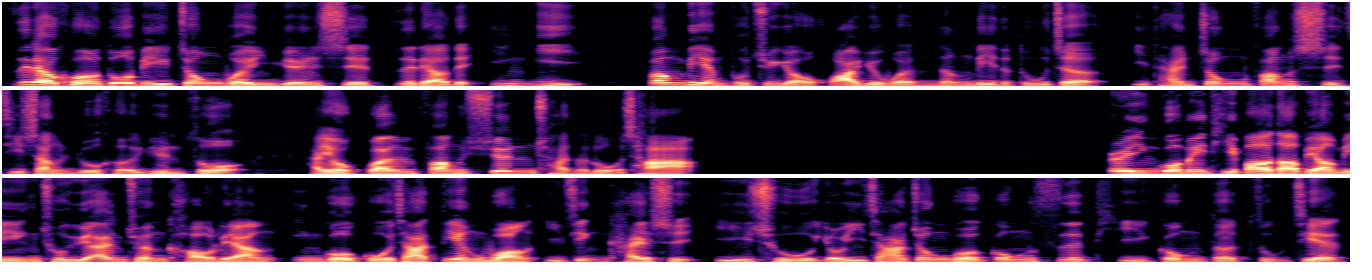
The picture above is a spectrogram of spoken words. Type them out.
资料库多比中文原始资料的音译，方便不具有华语文能力的读者一探中方实际上如何运作，还有官方宣传的落差。而英国媒体报道表明，出于安全考量，英国国家电网已经开始移除由一家中国公司提供的组件。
